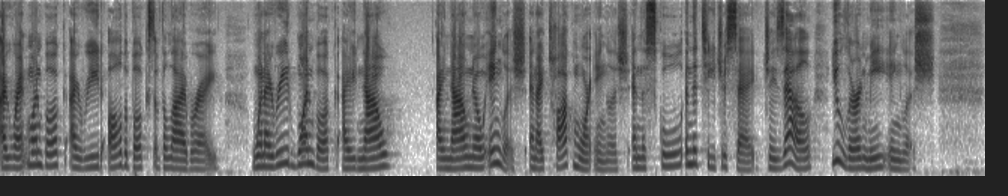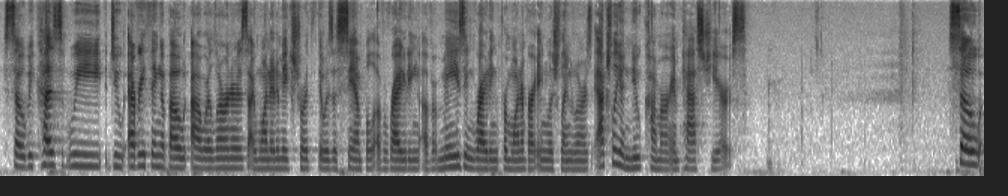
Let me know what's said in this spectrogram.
I rent one book, I read all the books of the library. When I read one book, I now I now know English and I talk more English, and the school and the teachers say, Giselle, you learn me English. So because we do everything about our learners, I wanted to make sure that there was a sample of writing, of amazing writing from one of our English language learners, actually a newcomer in past years. So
